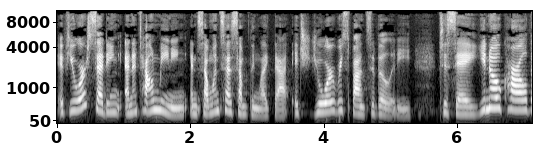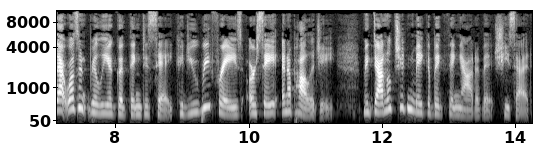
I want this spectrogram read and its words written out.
If you are sitting in a town meeting and someone says something like that, it's your responsibility to say, you know, Carl, that wasn't really a good thing to say. Could you rephrase or say an apology? McDonald shouldn't make a big thing out of it, she said.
